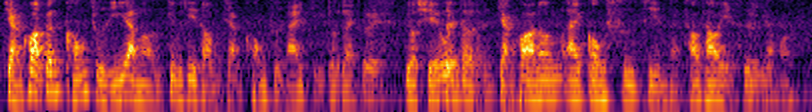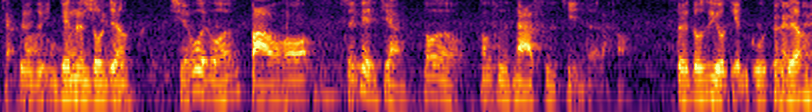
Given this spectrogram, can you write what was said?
讲话跟孔子一样哦。你记不记得我们讲孔子那一集，对不对？对。有学问的人讲话都爱攻《诗经》的，曹操也是一样哦，讲话。对对，天人都这样。学问我很饱哦，随便讲都有都是纳诗经的啦哈。对，都是有典故的这样。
